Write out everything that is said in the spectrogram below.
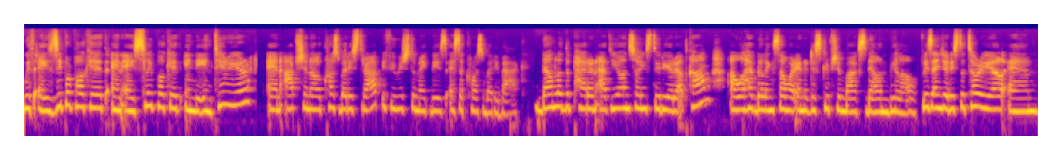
with a zipper pocket and a slip pocket in the interior and optional crossbody strap if you wish to make this as a crossbody bag. Download the pattern at yoansewingstudio.com. I will have the link somewhere in the description box down below. Please enjoy this tutorial and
